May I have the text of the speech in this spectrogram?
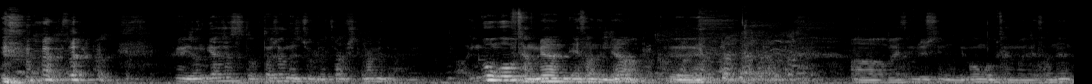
그 연기하셨을 때 어떠셨는지 좀 여쭤보고 싶긴 합니다. 어, 인공호흡 장면에서는요. 그 어, 말씀 주신 인공호흡 장면에서는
